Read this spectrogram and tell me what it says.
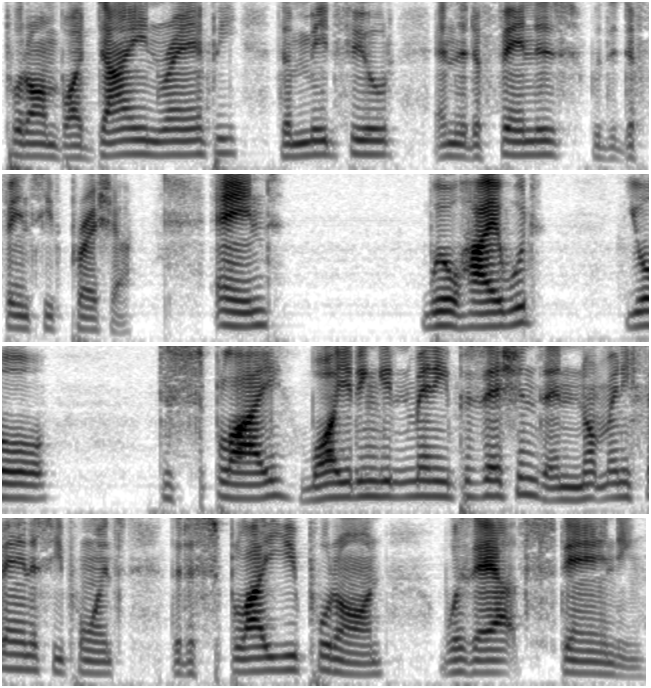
put on by Dane Rampe, the midfield, and the defenders with the defensive pressure. And Will Hayward, your display, why you didn't get many possessions and not many fantasy points, the display you put on was outstanding.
